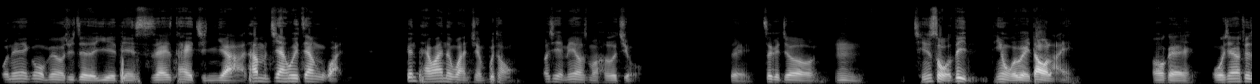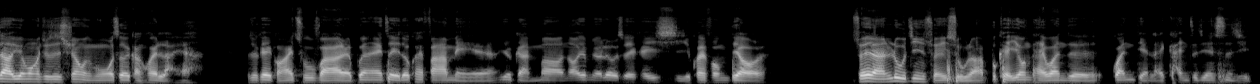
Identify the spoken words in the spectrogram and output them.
我那天跟我朋友去这个夜店，实在是太惊讶，他们竟然会这样玩，跟台湾的完全不同，而且也没有什么喝酒。对，这个就嗯，请锁定，听我娓娓道来。OK，我现在最大的愿望就是希望我的摩托车赶快来啊，我就可以赶快出发了，不然在这里都快发霉了，又感冒，然后又没有热水可以洗，快疯掉了。虽然入境随俗啦，不可以用台湾的观点来看这件事情。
